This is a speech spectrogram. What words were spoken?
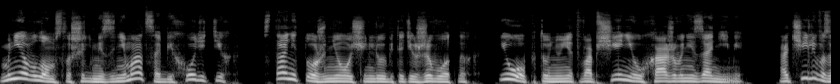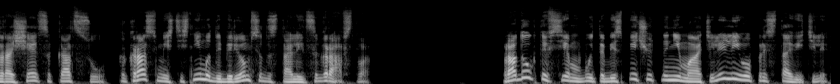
Мне влом с лошадьми заниматься, обиходить их. Стани тоже не очень любит этих животных, и опыта у него нет в общении и ухаживании за ними. А Чили возвращается к отцу. Как раз вместе с ним и доберемся до столицы графства. Продукты всем будет обеспечивать наниматель или его представители.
